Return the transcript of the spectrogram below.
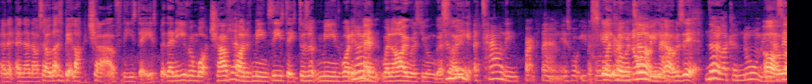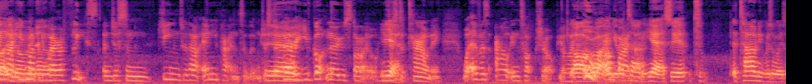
and, and then I'll say, oh, that's a bit like a chav these days. But then even what chav Yeah. kind of means these days doesn't mean what it No. meant when I was younger. To so me, a townie back then is what you'd a call like a a normie now. that was it. No, like a normie. Oh, as in, like you might now. wear a fleece and just some jeans without any pattern to them. Just a Yeah. very, you've got no style. You're Yeah. just a townie. Whatever's out in Top Shop, you're like, Oh, right, I'll and you were buy a townie. that. Yeah, so to, a townie was always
